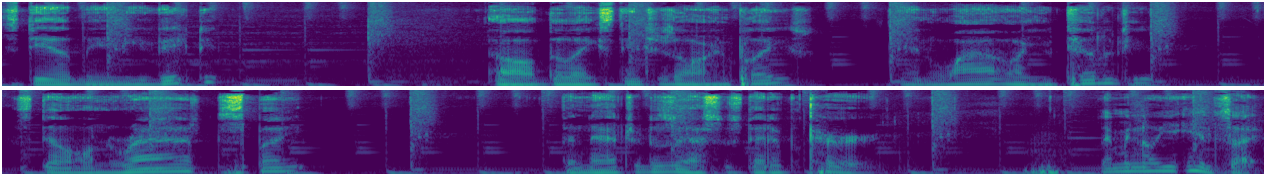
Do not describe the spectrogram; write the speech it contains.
still being evicted? Although extensions are in place, and why are utilities still on the rise despite the natural disasters that have occurred? Let me know your insight.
